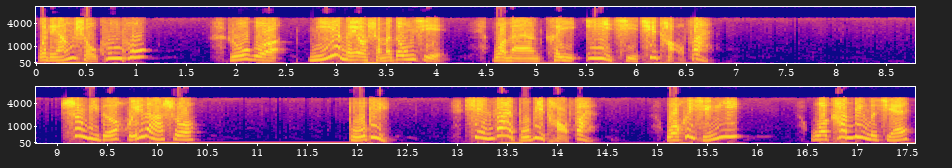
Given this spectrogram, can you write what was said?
我两手空空。如果你也没有什么东西。我们可以一起去讨饭。圣彼得回答说：“不必，现在不必讨饭。我会行医，我看病的钱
